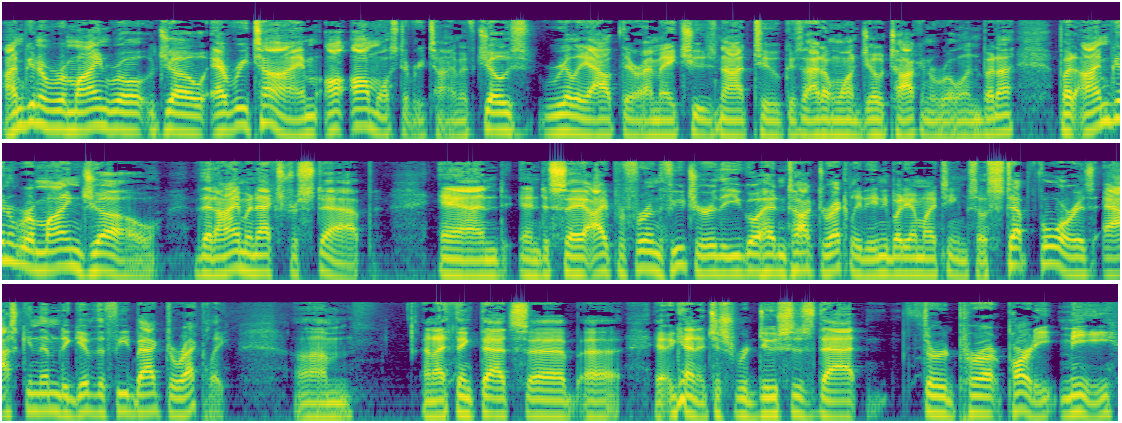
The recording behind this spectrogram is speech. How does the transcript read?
I'm going to remind Ro- Joe every time, almost every time. If Joe's really out there, I may choose not to because I don't want Joe talking to Roland. But I, but I'm going to remind Joe that I'm an extra step and and to say I prefer in the future that you go ahead and talk directly to anybody on my team. So step four is asking them to give the feedback directly, um, and I think that's uh, uh, again it just reduces that third party me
